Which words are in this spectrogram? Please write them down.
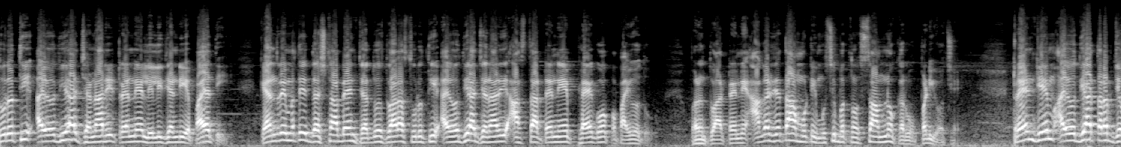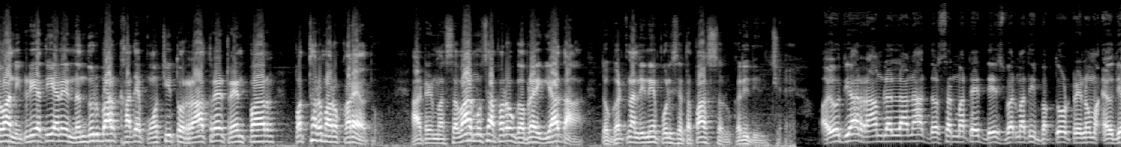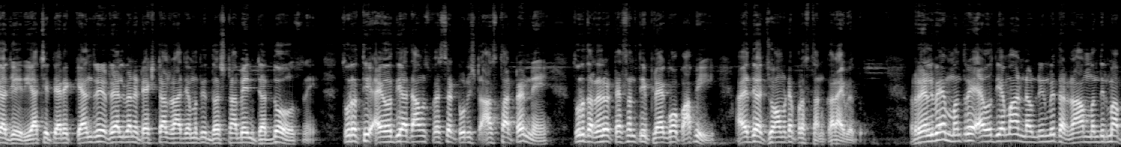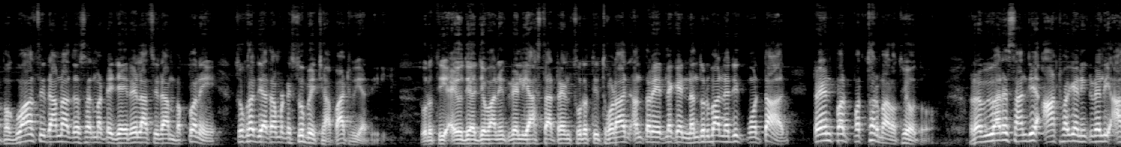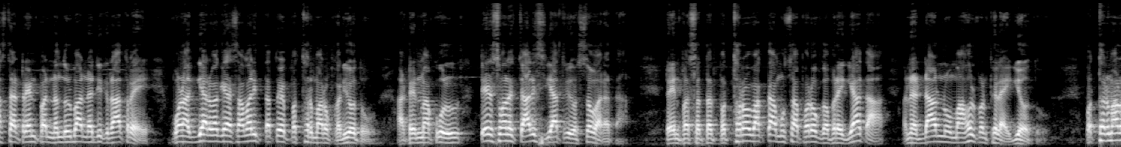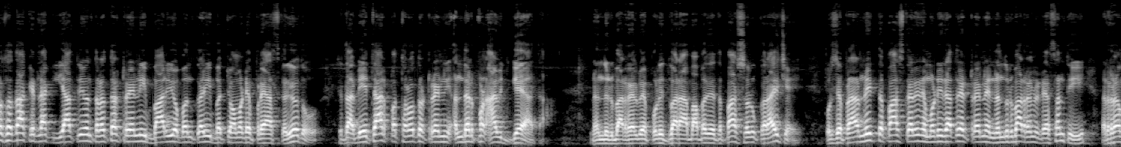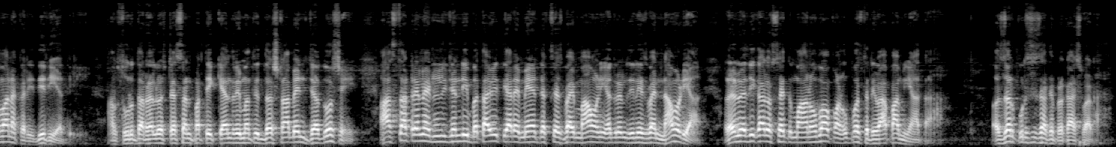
સુરતથી અયોધ્યા જનારી ટ્રેનને લીલી ઝંડી અપાઈ હતી. કેન્દ્રીય મંત્રી દર્શનાબેન જરદોશ દ્વારા સુરતથી અયોધ્યા જનારી આસ્થા ટ્રેને ફ્લેગ ઓફ અપાયું હતું. પરંતુ આ ટ્રેનને આગળ જતાં મોટી મુસીબતનો સામનો કરવો પડ્યો છે. ટ્રેન જેમ અયોધ્યા તરફ જવા નીકળી હતી અને નંદુરબાર ખાતે પહોંચી તો રાત્રે ટ્રેન પર પથ્થરમારો કરાયો હતો. આ ટ્રેનમાં સવાર મુસાફરો ગભરાઈ ગયા હતા. તો ઘટના લઈને પોલીસે તપાસ શરૂ કરી દીધી છે. અયોધ્યા રામલલ્લાના દર્શન માટે દેશભરમાંથી ભક્તો ટ્રેનોમાં અયોધ્યા જઈ રહ્યા છે ત્યારે કેન્દ્રીય રેલવે અને ટેક્સટાઇલ રાજ્યમંત્રી દર્શનાબેન જરદોશને સુરતથી અયોધ્યા ધામ સ્પેશિયલ ટુરિસ્ટ આસ્થા ટ્રેનને સુરત રેલવે સ્ટેશનથી ફ્લેગ ઓફ આપી અયોધ્યા જોવા માટે પ્રસ્થાન કરાવ્યું હતું. રેલવે મંત્રી અયોધ્યામાં નવનિર્મિત રામ મંદિરમાં ભગવાન શ્રી રામના દર્શન માટે જઈ રહેલા શ્રીરામ ભક્તોને સુખદ યાત્રા માટે શુભેચ્છા પાઠવી હતી. સુરતથી અયોધ્યા જવા નીકળેલી આસ્થા ટ્રેન સુરતથી થોડા જ અંતરે એટલે કે નંદુરબાર નજીક પહોંચતા જ ટ્રેન પર પથ્થરમારો થયો હતો. રવિવારે સાંજે આઠ વાગે નીકળેલી આસ્થા ટ્રેન પર નંદુરબાર નજીક રાત્રે પોણા અગિયાર વાગે અસામરિક તત્વે પથ્થરમારો કર્યો હતો. આ ટ્રેનમાં કુલ તેરસો ને ચાલીસ યાત્રીઓ સવાર હતા. ટ્રેન પર સતત પથ્થરો વાગતા મુસાફરો ગભરાઈ ગયા હતા અને ડરનો માહોલ પણ ફેલાઈ ગયો હતો. પથ્થરમારો થતાં કેટલાક યાત્રીઓએ તરત જ ટ્રેનની બારીઓ બંધ કરી બચવા માટે પ્રયાસ કર્યો હતો. છતાં બે ચાર પથ્થરો તો ટ્રેનની અંદર પણ આવી જ ગયા હતા. નંદુરબાર રેલવે પોલીસ દ્વારા આ બાબતે તપાસ શરૂ કરાઈ છે. પોલીસે પ્રારંભિક તપાસ કરીને મોડી રાત્રે ટ્રેનને નંદુરબાર રેલવે સ્ટેશનથી રવાના કરી દીધી હતી. આમ સુરત રેલવે સ્ટેશન પરથી કેન્દ્રીય મંત્રી દર્શનાબેન જરદોશે આસ્થા ટ્રેને લીલી ઝંડી બતાવી ત્યારે મેયર દક્ષેશભાઈ માવણી, અગ્રણી દિનેશભાઈ નાવડિયા, રેલવે અધિકારીઓ સહિત મહાનુભાવ પણ ઉપસ્થિત રહેવા પામ્યા હતા. અઝર કુરશી સાથે પ્રકાશવાળા.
